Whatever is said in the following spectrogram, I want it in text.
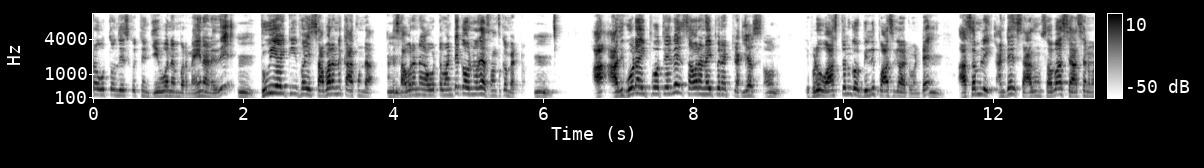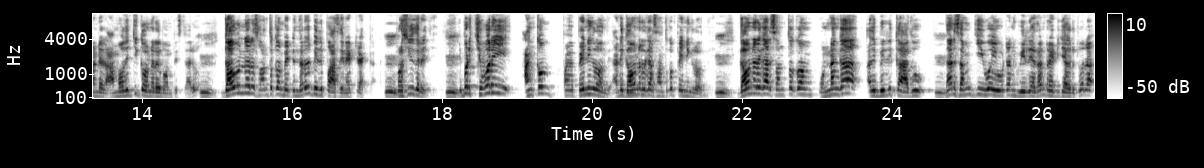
ప్రభుత్వం తీసుకొచ్చిన జీవో నెంబర్ నైన్ అనేది టూ ఎయిటీ ఫైవ్ సవరణ కాకుండా అంటే Hmm. సవరణ అవటం అంటే గవర్నర్ గారు సంతకం పెట్టడం. అది కూడా అయిపోతేనే సవరణ అయిపోయినట్టు అవును. ఇప్పుడు వాస్తవానికి ఒక బిల్లు పాస్ కావటం అంటే. అసెంబ్లీ అంటే శాసనసభ శాసన మండలి ఆమోదించి గవర్నర్ పంపిస్తారు. గవర్నర్ సంతకం పెట్టిన తర్వాత బిల్లు పాస్ అయినట్టు లెక్క. ప్రొసీజర్ ఇది. ఇప్పుడు చివరి అంకం పెండింగ్లో ఉంది. అంటే గవర్నర్ గారి సంతకం పెండింగ్లో ఉంది. గవర్నర్ గారి సంతకం ఉండగా అది బిల్లు కాదు. దానికి సంబంధించి జీవో ఇవ్వడానికి వీల్లేదని రెడ్డి జాగ్రత్త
